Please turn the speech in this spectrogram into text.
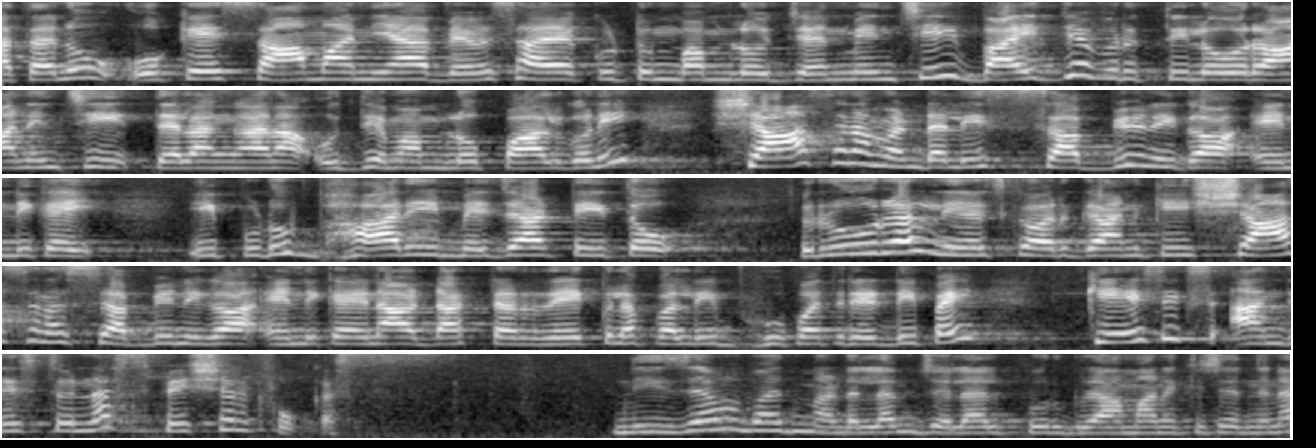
అతను ఒకే సామాన్య వ్యవసాయ కుటుంబంలో జన్మించి వైద్య వృత్తిలో రాణించి తెలంగాణ ఉద్యమంలో పాల్గొని శాసన మండలి సభ్యునిగా ఎన్నికై ఇప్పుడు భారీ మెజార్టీతో రూరల్ నియోజకవర్గానికి శాసన సభ్యునిగా ఎన్నికైన డాక్టర్ రేకులపల్లి భూపతి రెడ్డిపై కేసిక్స్ అందిస్తున్న స్పెషల్ ఫోకస్. నిజామాబాద్ మండలం జలాల్పూర్ గ్రామానికి చెందిన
